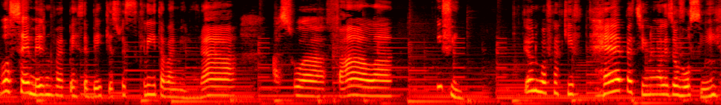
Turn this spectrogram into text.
Você mesmo vai perceber que a sua escrita vai melhorar, a sua fala, enfim. Eu não vou ficar aqui repetindo, aliás, eu vou sim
